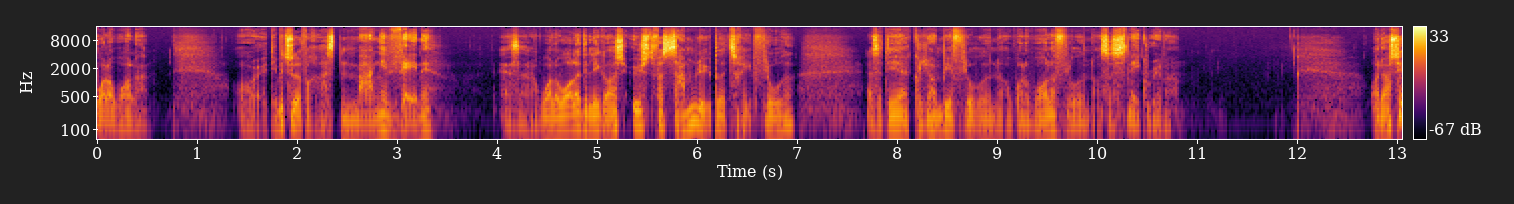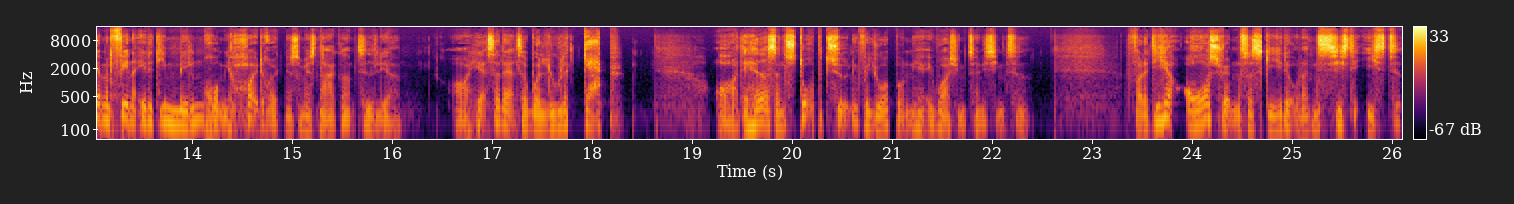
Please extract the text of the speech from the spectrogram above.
Walla Walla. Og øh, det betyder forresten mange vande. Altså, Walla Walla, det ligger også øst for sammenløbet af tre floder. Altså, det er Columbia-floden og Walla Walla-floden og så Snake River. Og det er også her, man finder et af de mellemrum i højderyggene, som jeg snakkede om tidligere. Og her så er det altså Wallula Gap. Og det havde altså en stor betydning for jordbunden her i Washington i sin tid. For da de her oversvømmelser skete under den sidste istid,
